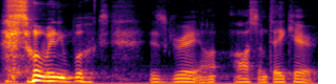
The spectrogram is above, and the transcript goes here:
so many books. It's great. Awesome. Take care.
